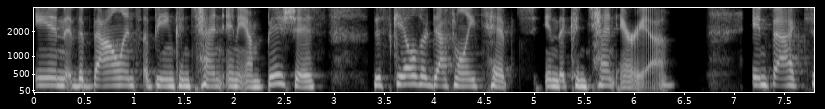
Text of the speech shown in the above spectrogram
in the balance of being content and ambitious, the scales are definitely tipped in the content area. In fact,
